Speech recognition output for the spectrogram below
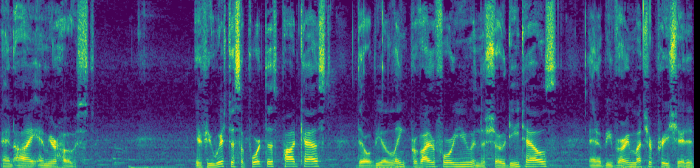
and I am your host. If you wish to support this podcast, there will be a link provided for you in the show details, and it would be very much appreciated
